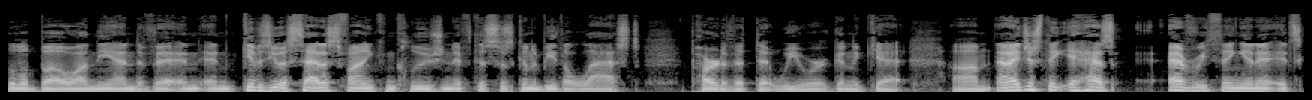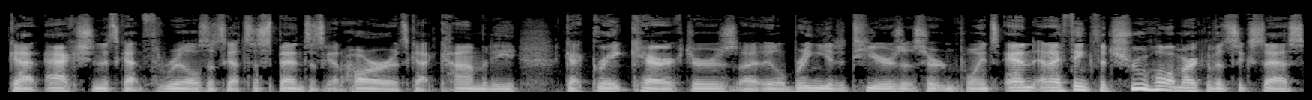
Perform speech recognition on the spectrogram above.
little bow on the end of it and, and gives you a satisfying conclusion if this is going to be the last part of it that we were going to get. Um, and I just think it has everything in it. It's got action, it's got thrills, it's got suspense, it's got horror, it's got comedy, got great characters. Uh, it'll bring you to tears at certain points. And and I think the true hallmark of its success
